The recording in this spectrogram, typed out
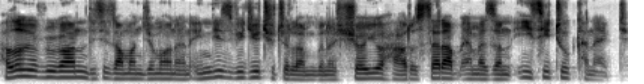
Hello everyone, this is Aman Juman and in this video tutorial I'm going to show you how to set up Amazon EC2 Connect.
